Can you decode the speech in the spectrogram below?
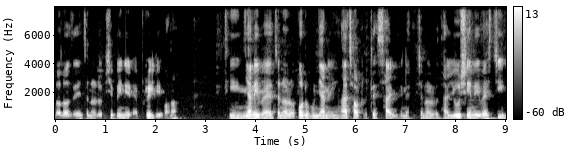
လောလောဆယ်ကျွန်တော်တို့ဖြစ်ပေးနေတဲ့ break လေးပေါ့နော်ဒီညနေပဲကျွန်တော်တို့ပုတ်တခုညနေ9-6ထွက်တဲ့ site လေးနဲ့ကျွန်တော်တို့ဒါရိုးရှင်းလေးပဲကြည့်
